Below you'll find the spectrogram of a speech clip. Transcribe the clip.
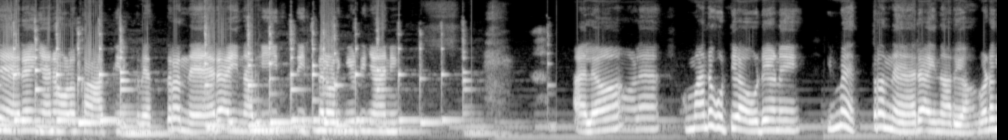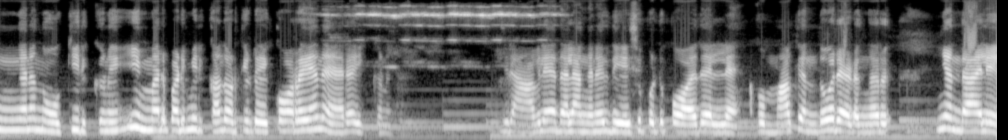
നേരമായി ഞാൻ അവളെ കാത്തിരിക്കണത് എത്ര നേരമായി ഇരിക്കൽ തുടങ്ങിയിട്ട് ഞാൻ ഹലോ? അവളെ ഉമ്മാന്റെ കുട്ടി എവിടെയാണ് ഇമ്മ എത്ര നേരമായി എന്നറിയാം ഇവിടെ ഇങ്ങനെ നോക്കിയിരിക്കണ്. ഈ ഇമ്മരെ പടിമ ഇരിക്കാൻ തുടങ്ങിയിട്ടേ കൊറേ നേരം ഇരിക്കണ് രാവിലെ ഏതായാലും അങ്ങനെ ഒരു ദേഷ്യപ്പെട്ട് പോയതല്ലേ? അപ്പൊ ഉമ്മാക്ക് എന്തോ ഒരു ഇടങ്ങറ് ഇനി എന്തായാലേ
